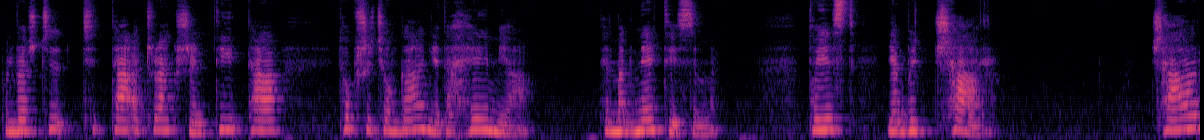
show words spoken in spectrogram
ponieważ ty, ty, ta attraction, ty, ta, to przyciąganie, ta chemia, ten magnetyzm, to jest jakby czar. Czar,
